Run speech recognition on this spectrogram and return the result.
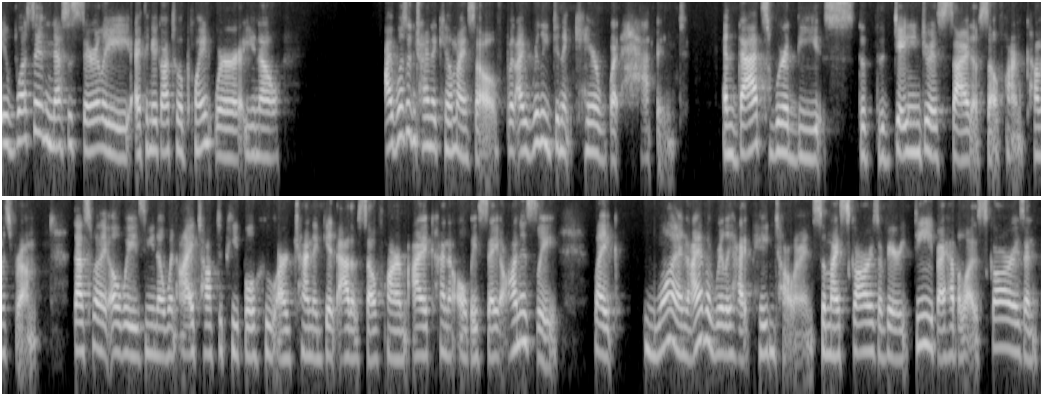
it wasn't necessarily, I think it got to a point where, you know, I wasn't trying to kill myself, but I really didn't care what happened. And that's where the, the, the dangerous side of self harm comes from. That's what I always, you know, when I talk to people who are trying to get out of self harm, I kind of always say, honestly, like one, I have a really high pain tolerance. So my scars are very deep. I have a lot of scars. And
